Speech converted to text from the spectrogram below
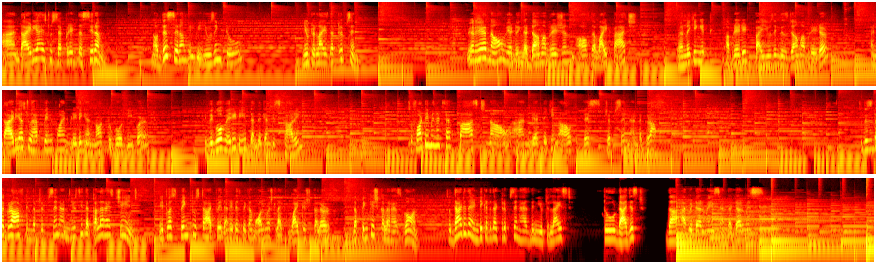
and the idea is to separate the serum. Now this serum we'll be using to neutralize the trypsin. We are here now, we are doing the dermabrasion of the white patch. We are making it abraded by using this dermabrader and the idea is to have pinpoint bleeding and not to go deeper. If we go very deep then there can be scarring. So 40 minutes have passed now and we are taking out this trypsin and the graft. This is the graft in the trypsin and you see the color has changed. It was pink to start with and it has become almost like whitish color. The pinkish color has gone. So that is the indicator that trypsin has been utilized to digest the epidermis and the dermis.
